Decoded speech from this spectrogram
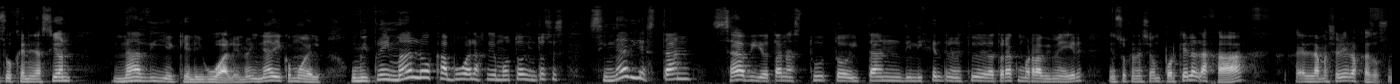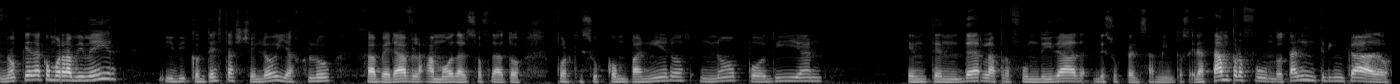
su generación nadie que le iguale, no hay nadie como él. Umiprei malo acabó a la kemoto. Entonces, si nadie es tan sabio, tan astuto y tan diligente en el estudio de la Torah como Rabbi Meir en su generación, ¿por qué la laja? En la mayoría de los casos, no queda como Rabbi Meir. Y contesta Shelo Yahlu Haberav Amod al Sofdato, porque sus compañeros no podían entender la profundidad de sus pensamientos. Era tan profundo, tan intrincado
